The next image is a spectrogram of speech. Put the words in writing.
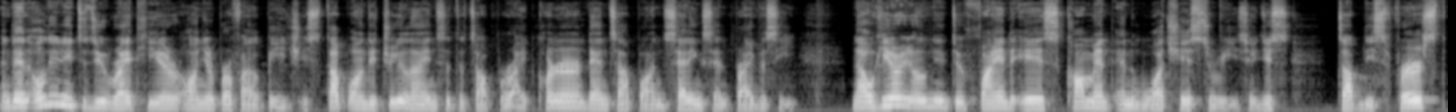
And then all you need to do right here on your profile page is tap on the three lines at the top right corner, then tap on settings and privacy. Now here you'll need to find is comment and watch history. So just tap this first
